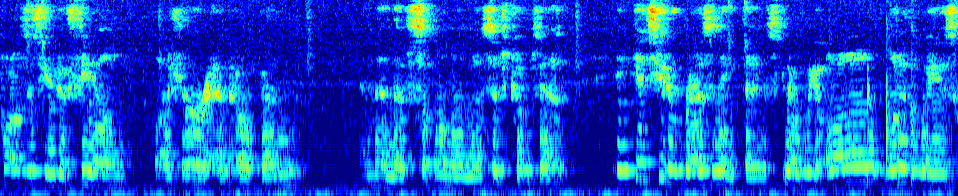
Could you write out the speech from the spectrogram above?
causes you to feel pleasure and open, and then the subliminal message comes in. It gets you to resonate things. You know, we all, one of the ways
